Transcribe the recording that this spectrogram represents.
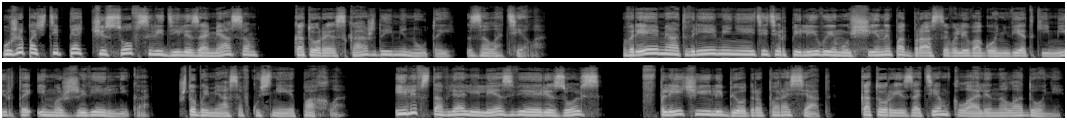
уже почти пять часов следили за мясом, которое с каждой минутой золотело. Время от времени эти терпеливые мужчины подбрасывали в огонь ветки мирта и можжевельника, чтобы мясо вкуснее пахло. Или вставляли лезвие резольс в плечи или бедра поросят, которые затем клали на ладони.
